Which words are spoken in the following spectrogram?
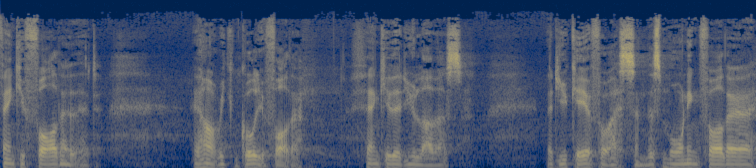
Thank you, Father, that you know, we can call you Father. Thank you that you love us that you care for us. And this morning, Father,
